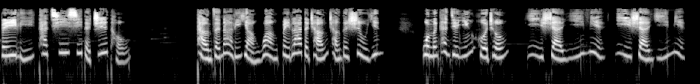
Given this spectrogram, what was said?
飞离它栖息的枝头，躺在那里仰望被拉得长长的树荫，我们看见萤火虫。一闪一灭，一闪一灭，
